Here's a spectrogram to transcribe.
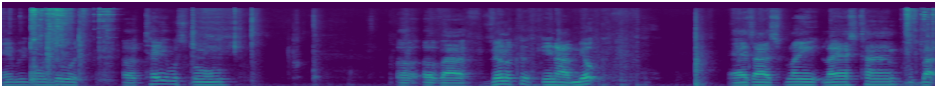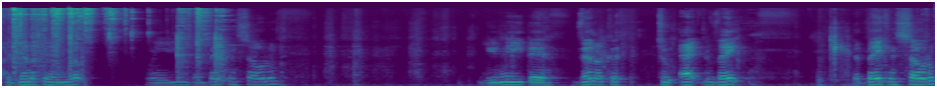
And we're gonna do a, a tablespoon uh, of our vinegar in our milk. As I explained last time about the vinegar and milk, when you're using baking soda, you need the vinegar to activate the baking soda.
